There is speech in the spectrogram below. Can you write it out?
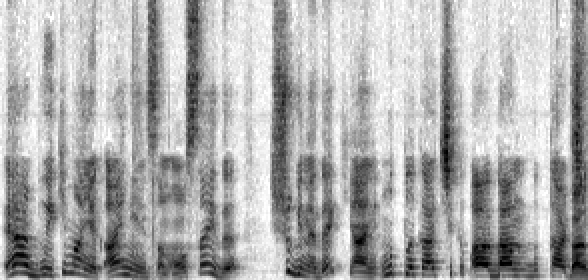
eğer bu iki manyak aynı insan olsaydı şu güne dek yani mutlaka çıkıp Aa, ben bu Ben tartışmayı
